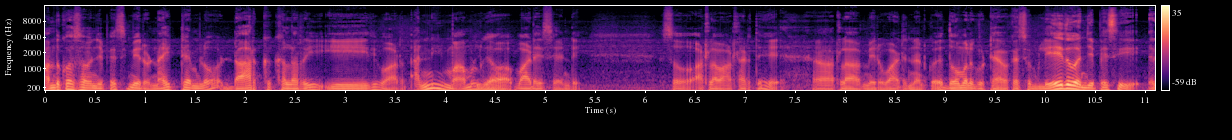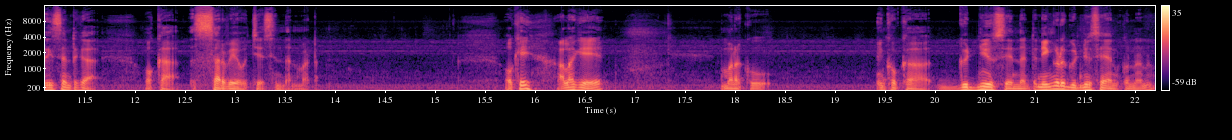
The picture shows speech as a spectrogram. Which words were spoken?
అందుకోసం అని చెప్పేసి మీరు నైట్ టైంలో డార్క్ కలర్ ఇది వాడ అన్నీ మామూలుగా వాడేసేయండి. సో అట్లా మాట్లాడితే అట్లా మీరు వాడిన అనుకో దోమలు కుట్టే అవకాశం లేదు అని చెప్పేసి రీసెంట్గా ఒక సర్వే వచ్చేసిందనమాట ఓకే అలాగే మనకు ఇంకొక గుడ్ న్యూస్ ఏంటంటే నేను కూడా గుడ్ న్యూసే అనుకున్నాను.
